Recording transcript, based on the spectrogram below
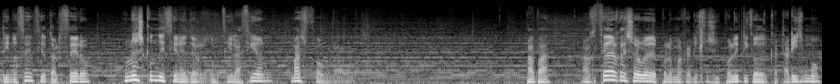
de Inocencio III unas condiciones de reconciliación más favorables. Papa accede a resolver el problema religioso y político del catarismo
